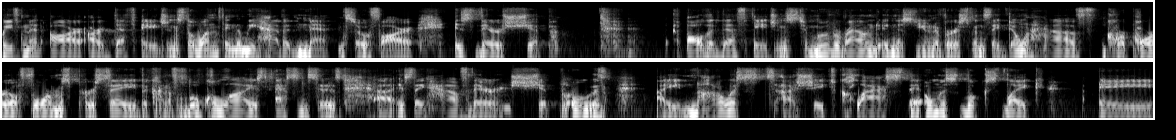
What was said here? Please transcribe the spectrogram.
we've met our our death agents. The one thing that we haven't met so far is their ship. All the death agents to move around in this universe since they don't have corporeal forms per se. But kind of localized essences uh, is they have their ship with a nautilus uh, shaped class that almost looks like a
